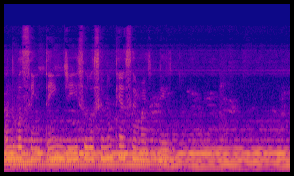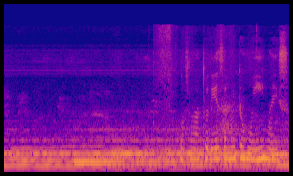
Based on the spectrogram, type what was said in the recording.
Quando você entende isso, você não quer ser mais o mesmo. Natureza é muito ruim, mas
